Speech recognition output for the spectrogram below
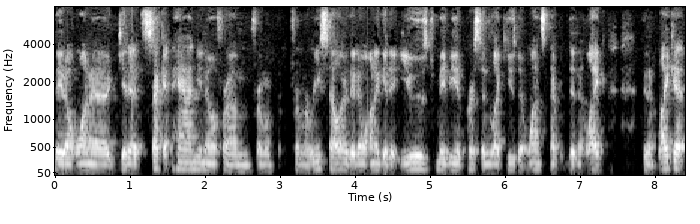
They don't want to get it secondhand you know from from a, from a reseller. They don't want to get it used. Maybe a person like used it once never didn't like didn't like it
